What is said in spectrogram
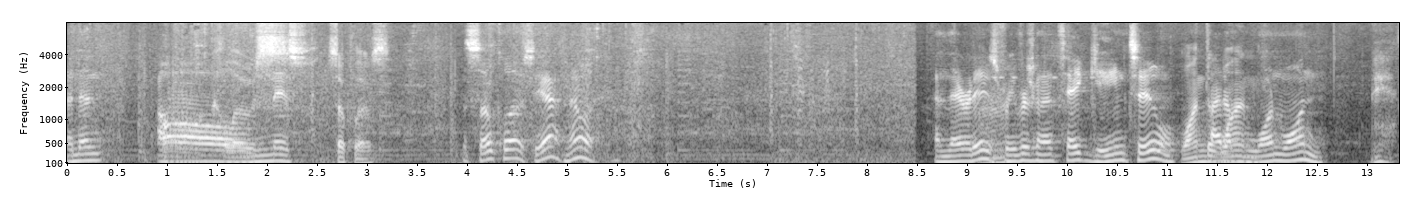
And then, oh, oh close. miss. So close. So close, yeah, no. And there it is. Reiver's going to take game two. One to one. 1 1. Man,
